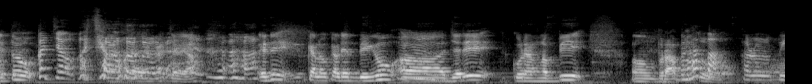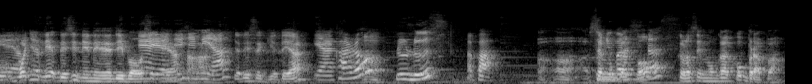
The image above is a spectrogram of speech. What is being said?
Itu- kacau kacau. Kacau ya, kacau ya. Ini kalau kalian bingung, eh, jadi kurang lebih eh, berapa. Berapa tuh? kalau rupiah? Pokoknya lihat di sini nih di bawah Iya, sini iya, ya. di sini ya. Jadi segitu ya. Ya kalau Ah. lulus apa? Uh, uh, Universitas? kalau Semongkako berapa?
